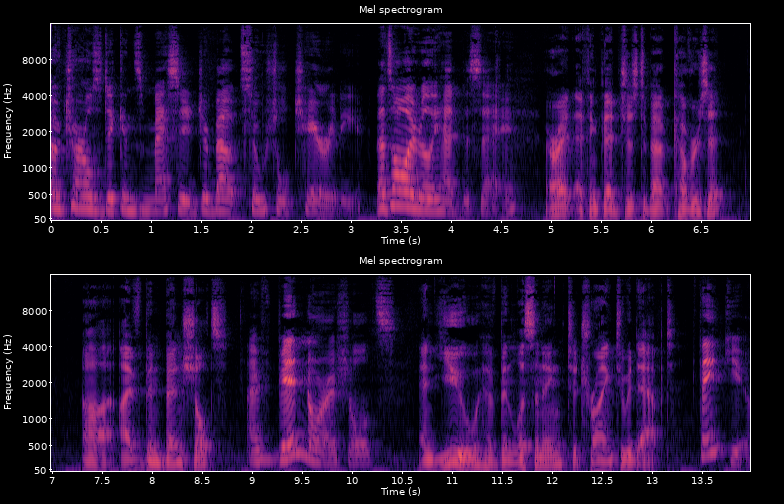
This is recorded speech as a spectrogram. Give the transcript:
of Charles Dickens' message about social charity. That's all I really had to say. All right, I think that just about covers it. Uh, I've been Ben Schultz, I've been Nora Schultz. and you have been listening to Trying to Adapt. Thank you.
